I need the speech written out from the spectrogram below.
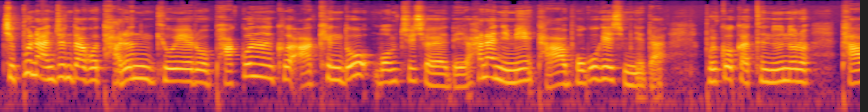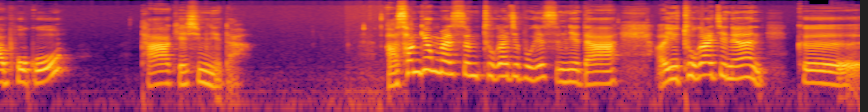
직분 안 준다고 다른 교회로 바꾸는 그 악행도 멈추셔야 돼요. 하나님이 다 보고 계십니다. 볼 것 같은 눈으로 다 보고 다 계십니다. 아, 성경 말씀 두 가지 보겠습니다. 아, 이 두 가지는 그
